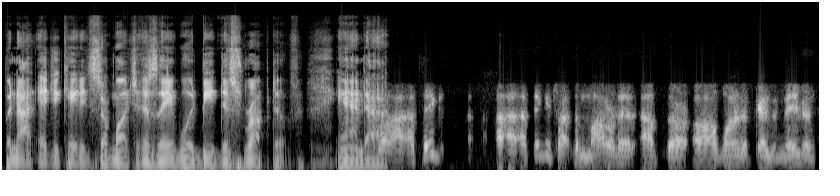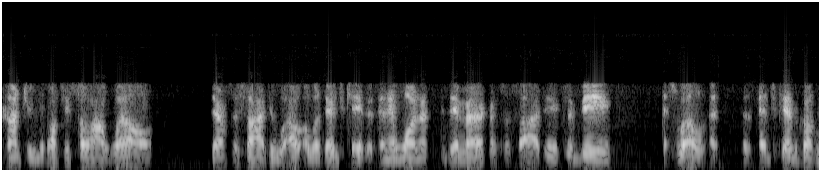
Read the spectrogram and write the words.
but not educated so much as they would be disruptive. And uh, well, I think I, I think he tried to model that after uh, one of the Scandinavian countries because he saw how well their society was educated, and they wanted the American society to be as well as educated because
